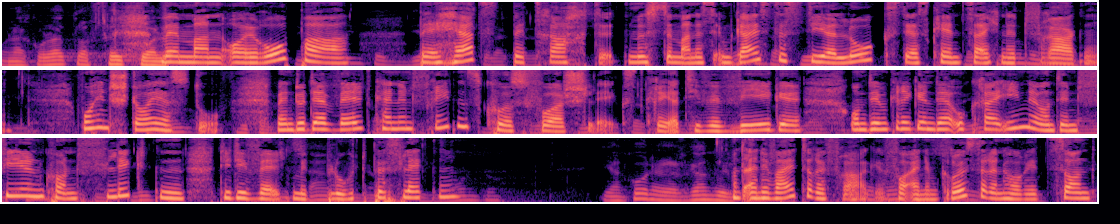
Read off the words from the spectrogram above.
Wenn man Europa beherzt betrachtet, müsste man es im Geist des Dialogs, der es kennzeichnet, fragen. Wohin steuerst du, wenn du der Welt keinen Friedenskurs vorschlägst? Kreative Wege, um dem Krieg in der Ukraine und den vielen Konflikten, die die Welt mit Blut beflecken? Und eine weitere Frage vor einem größeren Horizont.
